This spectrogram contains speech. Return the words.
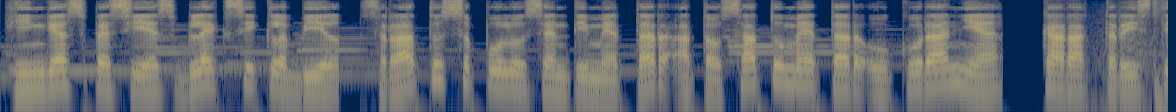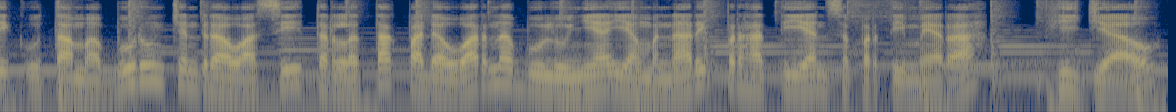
hingga spesies Black Cyclebill, 110 cm atau 1 meter ukurannya. Karakteristik utama burung cendrawasih terletak pada warna bulunya yang menarik perhatian seperti merah, hijau,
